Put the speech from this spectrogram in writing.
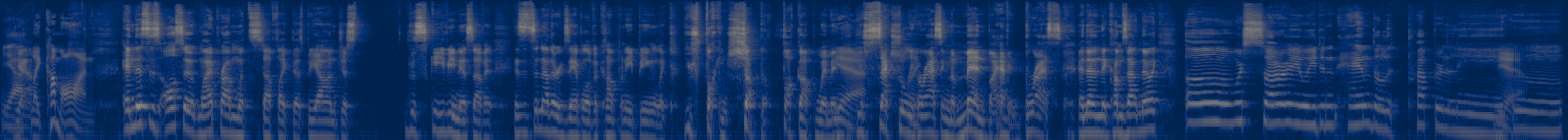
yeah. Yeah. like come on And this is also my problem with stuff like this beyond just the skeeviness of it. Is it's another example of a company being like you fucking shut the fuck up women. Yeah. you're sexually harassing the men by having breasts. And then it comes out and they're like oh we're sorry we didn't handle it properly. Yeah. Oh,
